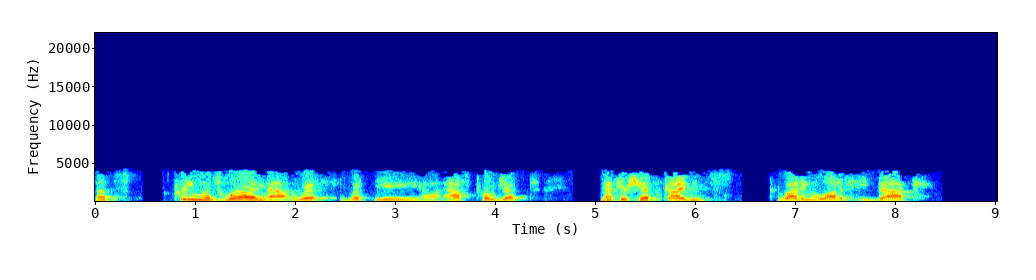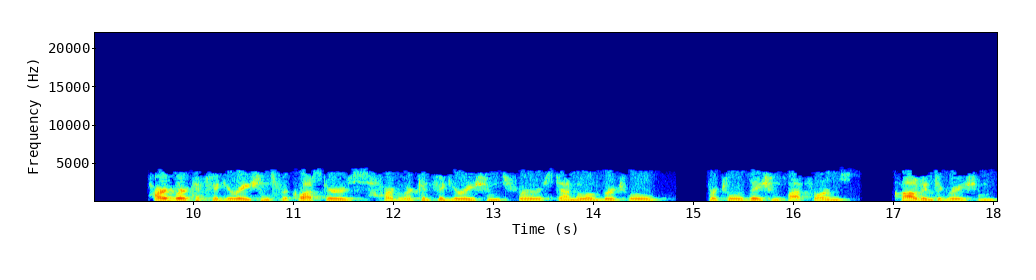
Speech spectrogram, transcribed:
That's pretty much where I'm at with with the uh, Ask project, mentorship, guidance, providing a lot of feedback, hardware configurations for clusters, hardware configurations for standalone virtual virtualization platforms, cloud integration.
